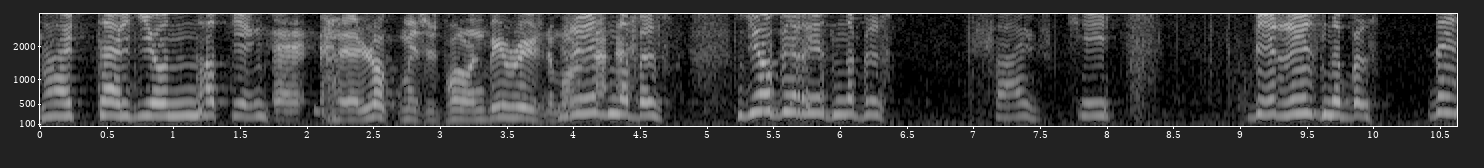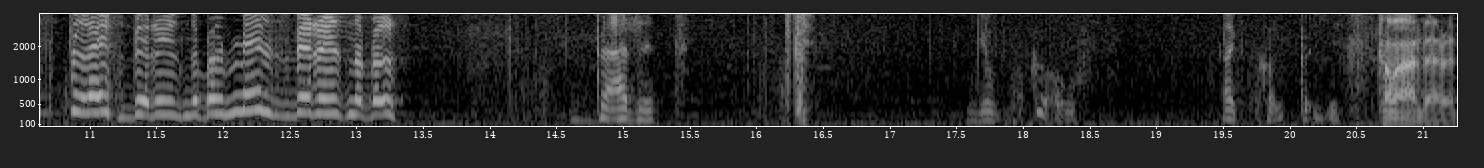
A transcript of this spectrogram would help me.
I tell you nothing. Uh, look, Mrs. Poland, be reasonable. Reasonable. You be reasonable. Five kids. Be reasonable. This place be reasonable. Mills be reasonable. Barrett. You go. I call police. Come on, Barrett.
